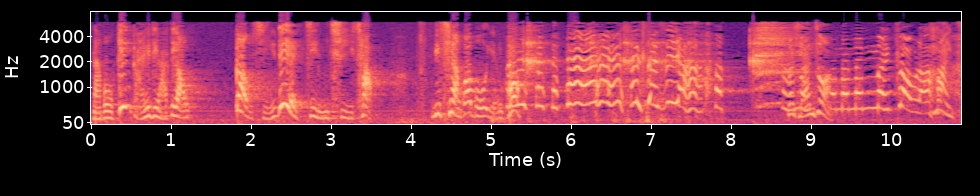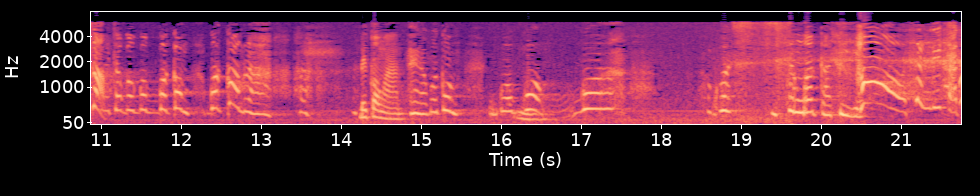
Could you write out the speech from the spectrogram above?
若无紧甲伊掠掉，到时你会真凄惨。你请我无用吼。三师啊！那是安怎慢慢慢慢走啦！莫走 走！我我我讲我讲啦！你讲啊？系啦，我讲我我我我是算我家己的。好，算你家己。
